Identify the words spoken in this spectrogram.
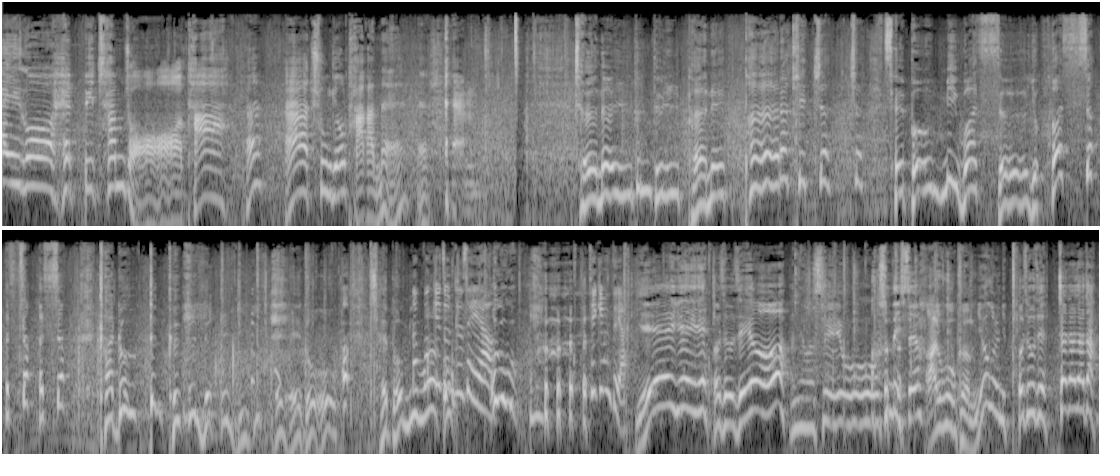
아이고, 햇빛 참 좋다. 어? 아, 추운 겨울 다 갔네. 예. 저 넓은 들판에 파랗게 짜짜 새봄이 왔어요. 아싸 아싸 아싸. 가로등 그늘 위로 새봄이 와 떡볶이 좀 주세요. 어이구. 튀김도요. 예예 예. 어서 오세요. 안녕하세요. 순대 있어요? 아이고 그럼요 그럼요. 어서 오세요. 자자자자.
